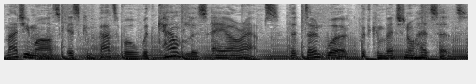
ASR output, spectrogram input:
MagiMask is compatible with countless AR apps that don't work with conventional headsets.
